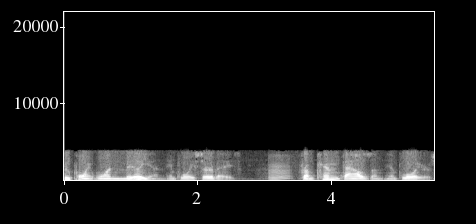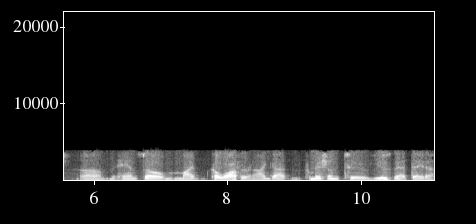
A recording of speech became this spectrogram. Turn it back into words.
2.1 million employee surveys mm. from 10,000 employers. Um, and so my co-author and I got permission to use that data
